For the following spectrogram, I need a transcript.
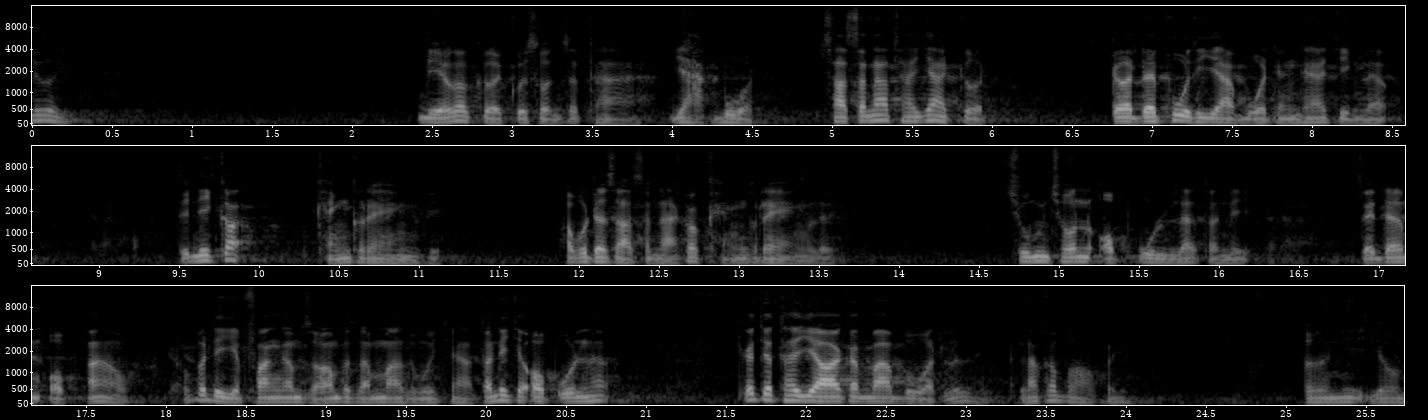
เรื่อยๆ เดี๋ยวก็เกิดกุศลศรัทธาอยากบวช ศาสนาทายาทเกิด เกิดโดยผู้ที่อยากบวชอย่างแท้จริงแล้ว ทีนี้ก็แข็งแรงสิพระพุทธศาสนาก็แข็งแรงเลย ชุมชนอบอุ่นแล้วตอนนี้ แต่เดิมอบอ้าวเพราะพอดีจะฟังคำสอนพระสัมมาสัมพุทธเจ้า ตอนนี้จะอบอุ่นแล้ว ก็จะทยอยกันมาบวชเรื่อยเราก็บอกไป เออนี่โยม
